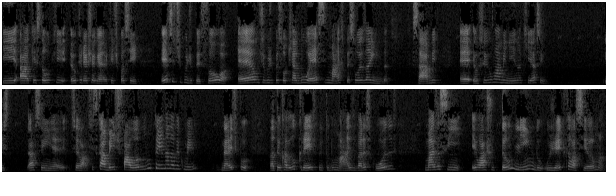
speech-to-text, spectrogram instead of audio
E a questão que eu queria chegar era que, tipo assim, esse tipo de pessoa é o tipo de pessoa que adoece mais pessoas ainda, sabe? É, eu sigo uma menina que, assim, assim, é, sei lá, fisicamente falando, não tem nada a ver comigo, né? Tipo, ela tem o cabelo crespo e tudo mais, e várias coisas. Mas, assim, eu acho tão lindo o jeito que ela se ama.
